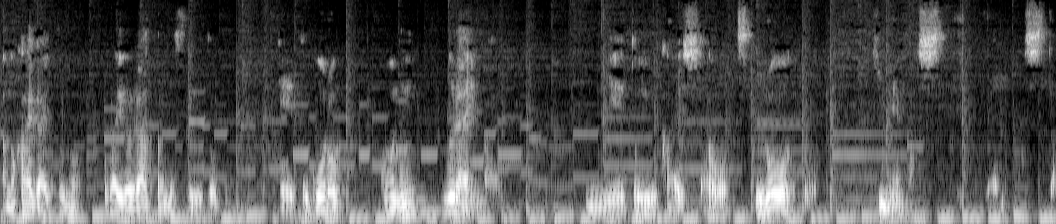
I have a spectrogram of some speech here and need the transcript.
あ、あの、海外との、とかいろいろあったんですけれども、えっ、ー、と、5、6、5年ぐらい前運営という会社を作ろうと決めまして、やりました。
